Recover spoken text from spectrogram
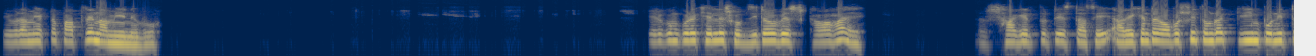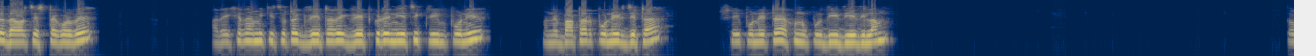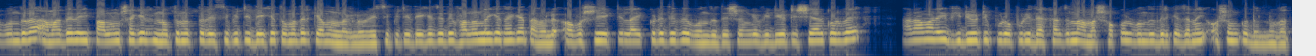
এবার আমি একটা পাত্রে নামিয়ে নেব। এরকম করে খেলে সবজিটাও বেশ খাওয়া হয়। শাকের তো টেস্ট আছে আর এখানটায় অবশ্যই তোমরা ক্রিম পনিরটা দেওয়ার চেষ্টা করবে। আর এখানে আমি কিছুটা গ্রেটারে গ্রেট করে নিয়েছি ক্রিম পনির মানে বাটার পনির যেটা, সেই পনিরটা এখন উপর দিয়ে দিয়ে দিলাম। তো বন্ধুরা, আমাদের এই পালং শাকের নতুনত্ব রেসিপিটি দেখে তোমাদের কেমন লাগল? রেসিপিটি দেখে যদি ভালো লেগে থাকে, তাহলে অবশ্যই একটি লাইক করে দেবে, বন্ধুদের সঙ্গে ভিডিওটি শেয়ার করবে। আর আমার এই ভিডিওটি পুরোপুরি দেখার জন্য আমার সকল বন্ধুদেরকে জানাই অসংখ্য ধন্যবাদ।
